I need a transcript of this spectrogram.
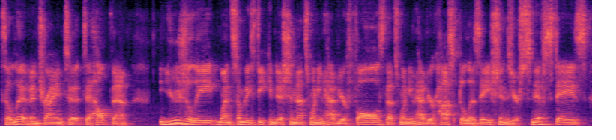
to live and trying to, to help them usually when somebody's deconditioned that's when you have your falls that's when you have your hospitalizations your SNF stays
